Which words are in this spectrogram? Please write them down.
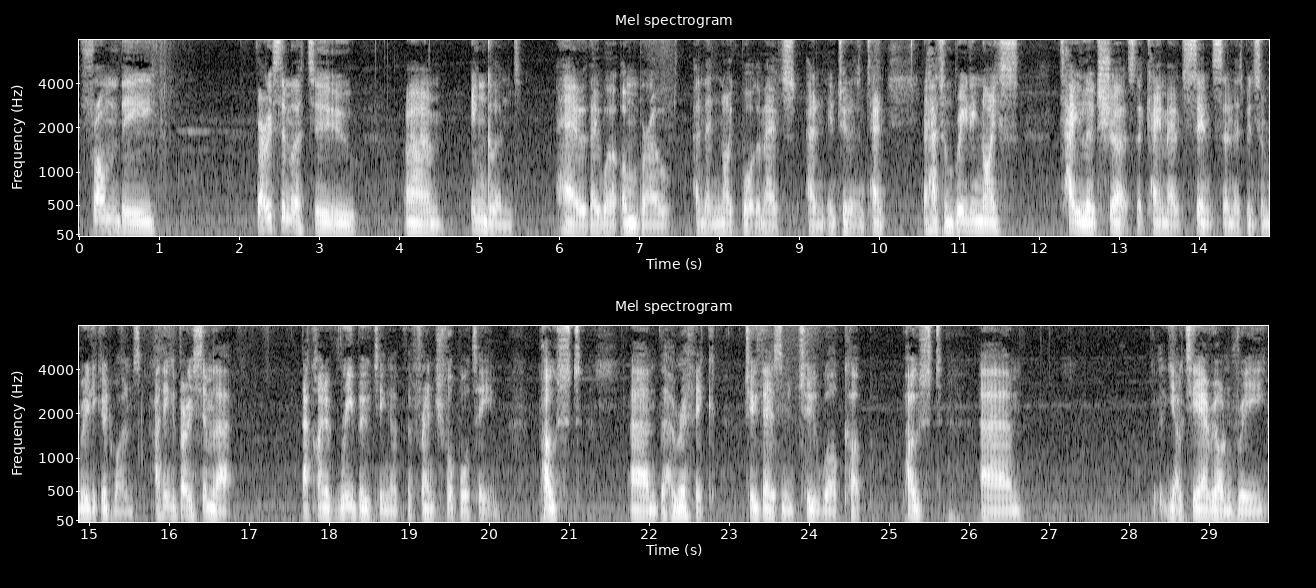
from the very similar to um, England, how they were Umbro and then Nike bought them out, and in 2010 they had some really nice tailored shirts that came out since, and there's been some really good ones. I think very similar, that kind of rebooting of the French football team post um, the horrific 2002 World Cup, post um, you know Thierry Henry,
